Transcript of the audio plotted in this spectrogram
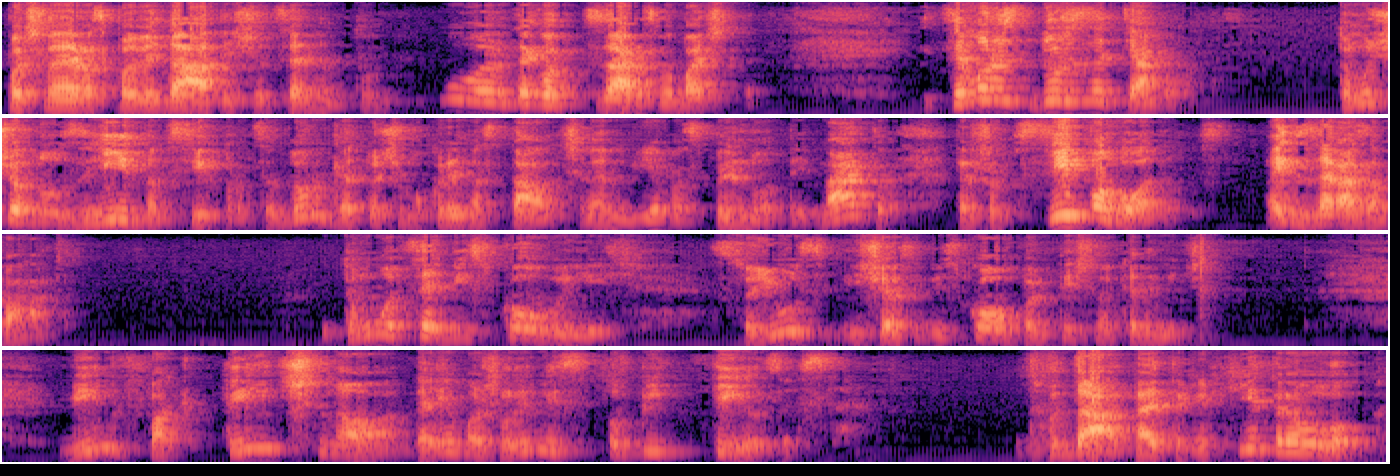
починає розповідати, що це не... Ну, так от зараз, ви бачите. І це може дуже затягуватися. Тому що, ну, згідно всіх процедур, для того, щоб Україна стала членом Євроспільноти і НАТО, треба, щоб всі погодились, а їх зараз забагато. І тому цей військовий союз, і ще раз, військово-політично-економічний, він фактично дає можливість обійти оце все. Ну да, знаєте, така хитра уловка.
